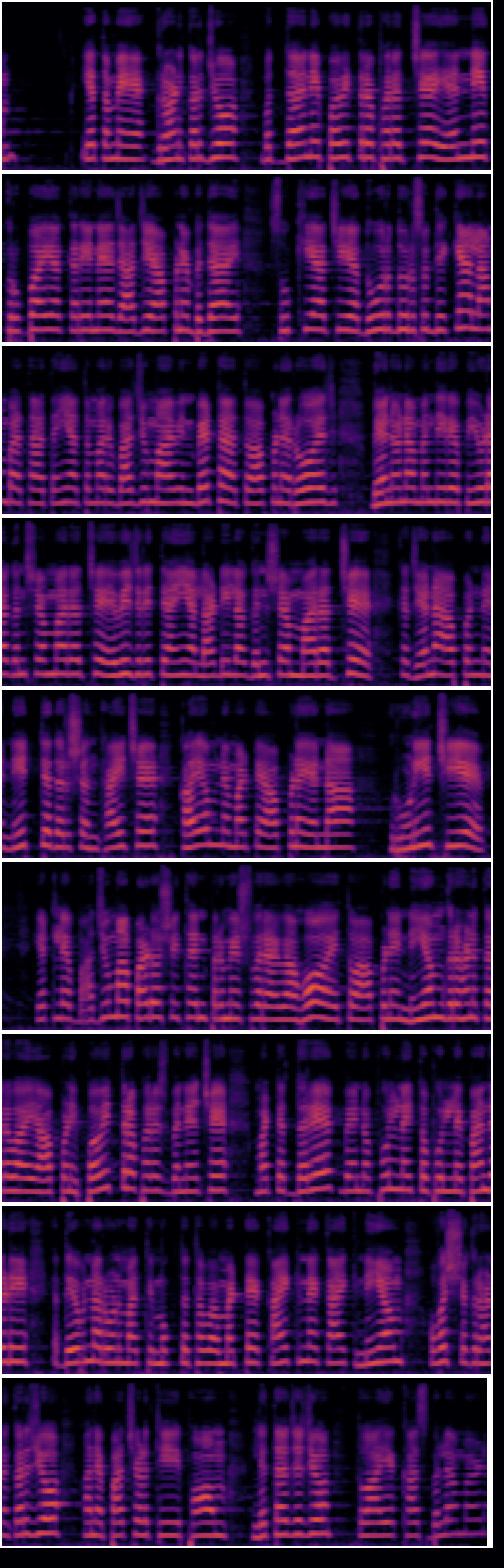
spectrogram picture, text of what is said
એ તમે ગ્રહણ કરજો. બધાની પવિત્ર ફરજ છે. એની કૃપાએ કરીને જ આજે આપણે બધાય સુખિયા છીએ. દૂર દૂર સુધી ક્યાં લાંબા થાત? અહીંયા તમારી બાજુમાં આવીને બેઠા તો આપણે રોજ બહેનોના મંદિરે પીવડા ઘનશ્યામ મહારાજ છે. એવી જ રીતે અહીંયા લાડીલા ઘનશ્યામ મહારાજ છે કે જેના આપણને નિત્ય દર્શન થાય છે. કાયમને માટે આપણે એના ઋણી છીએ. એટલે બાજુમાં પાડોશી થઈને પરમેશ્વર આવ્યા હોય તો આપણે નિયમ ગ્રહણ કરવા એ આપણી પવિત્ર ફરજ બને છે. માટે દરેક બહેનો ફૂલ નહીં તો ફૂલની પાંદડી, એ દેવના ઋણમાંથી મુક્ત થવા માટે કાંઈક ને કાંઈક નિયમ અવશ્ય ગ્રહણ કરજો અને પાછળથી ફોર્મ લેતા જજો. તો આ એક ખાસ ભલામણ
